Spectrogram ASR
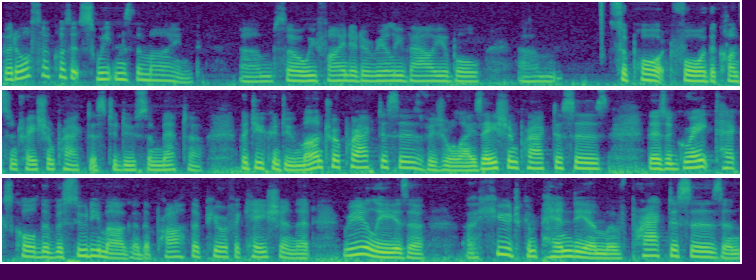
but also because it sweetens the mind. Um, so we find it a really valuable um, support for the concentration practice to do some metta. But you can do mantra practices, visualization practices. There's a great text called the Visuddhimagga, the path of purification, that really is a a huge compendium of practices and,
